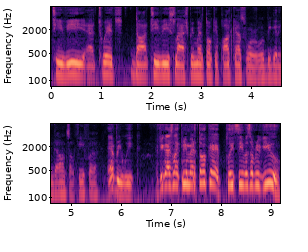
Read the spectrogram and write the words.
TV at twitch.tv slash Primer Toque podcast, where we'll be getting down on some FIFA. every week. If you guys like Primer Toque, please leave us a review.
